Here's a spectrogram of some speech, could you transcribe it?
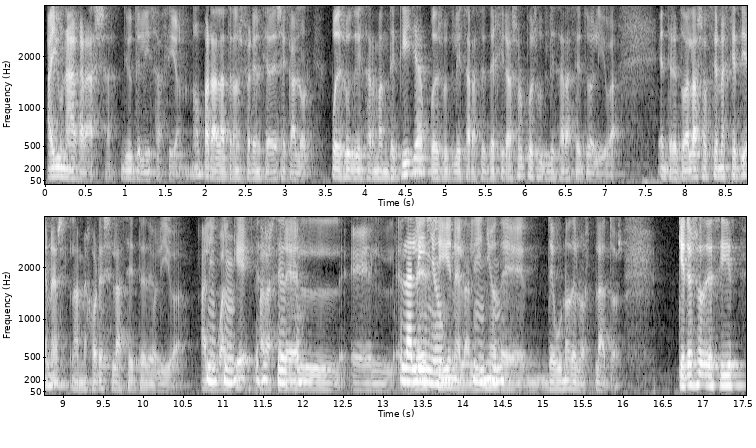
hay una grasa de utilización ¿no? para la transferencia de ese calor. Puedes utilizar mantequilla, puedes utilizar aceite de girasol, puedes utilizar aceite de oliva. Entre todas las opciones que tienes, la mejor es el aceite de oliva. Al igual que para hacer el, el, el, dressing, el aliño de, de, uno de los platos. ¿Quiere eso decir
